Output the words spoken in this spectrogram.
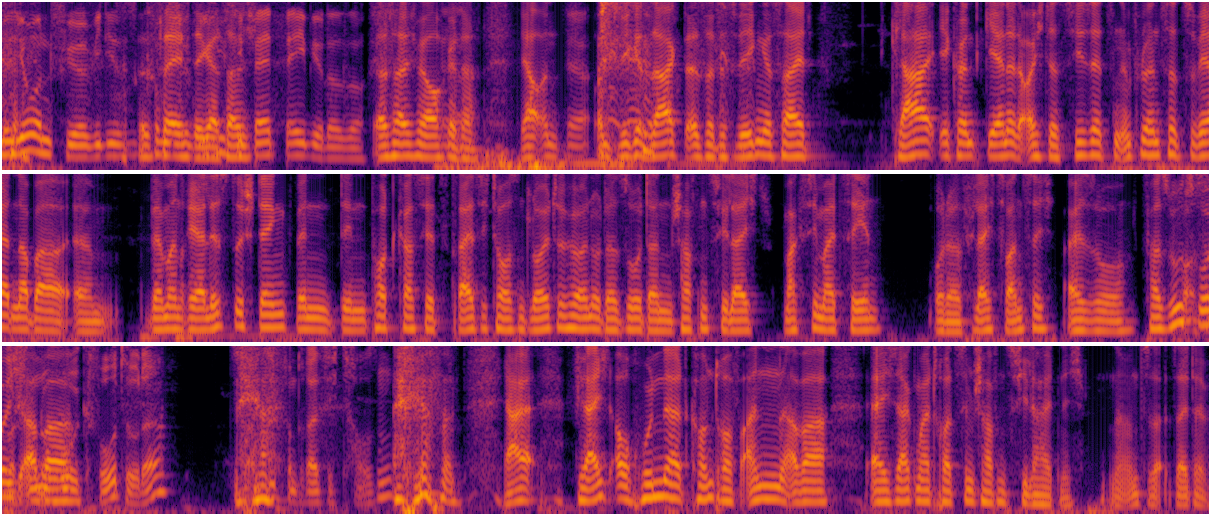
Millionen für, wie dieses Safe, Digga, das ich, Bad Baby oder so. Das habe ich mir auch ja. gedacht. Ja, und, ja. und wie gesagt, also deswegen ist halt, klar, ihr könnt gerne euch das Ziel setzen, Influencer zu werden, aber ähm, wenn man realistisch denkt, wenn den Podcast jetzt 30.000 Leute hören oder so, dann schaffen es vielleicht maximal 10 oder vielleicht 20. Also versuch's ruhig, aber, aber eine hohe Quote, oder? 20 von 30.000? ja, Mann. ja, vielleicht auch 100, kommt drauf an, aber äh, ich sag mal, trotzdem schaffen es viele halt nicht. Ne? Und se- seit der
